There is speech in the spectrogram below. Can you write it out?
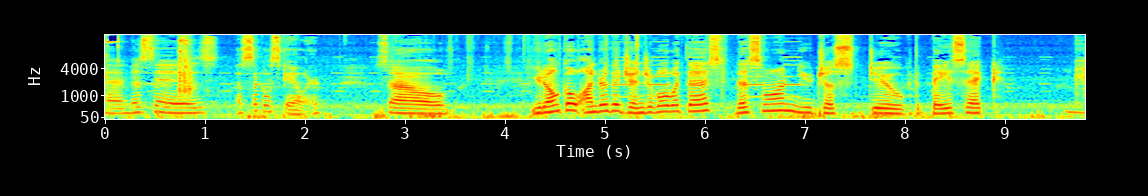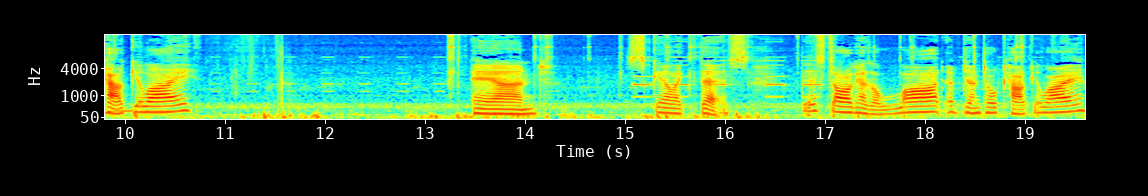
and this is a sickle scaler. So you don't go under the gingival with this. This one you just do the basic mm-hmm. calculi and scale like this. This dog has a lot of dental calculi.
